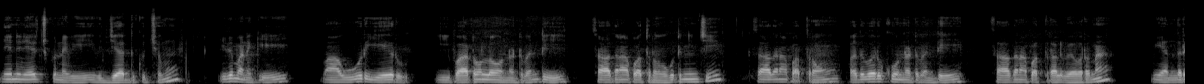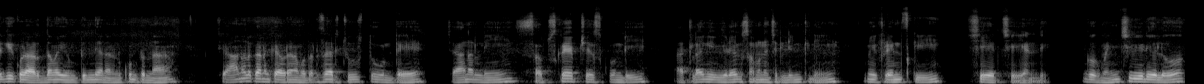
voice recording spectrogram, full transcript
నేను నేర్చుకున్నవి విద్యార్థి కుచ్చము ఇది మనకి మా ఊరి ఏరు. ఈ పాఠంలో ఉన్నటువంటి సాధనా పత్రం ఒకటి నుంచి సాధనా పత్రం పది వరకు ఉన్నటువంటి సాధనా పత్రాల వివరణ మీ అందరికీ కూడా అర్థమై ఉంటుంది అని అనుకుంటున్నా. ఛానల్ కనుక ఎవరైనా మొదటిసారి చూస్తూ ఉంటే ఛానల్ని సబ్స్క్రైబ్ చేసుకోండి. అట్లాగే వీడియోకి సంబంధించిన లింక్ని మీ ఫ్రెండ్స్కి షేర్ చేయండి. ఇంకొక మంచి వీడియోలో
